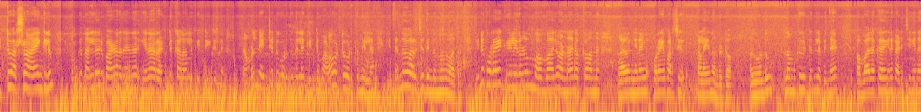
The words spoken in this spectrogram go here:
എട്ട് വർഷമായെങ്കിലും നമുക്ക് നല്ലൊരു പഴം അതായത് ഇങ്ങനെ റെഡ് കളറിൽ കിട്ടിയിട്ടില്ല. നമ്മൾ നെറ്റ് ഇട്ട് കൊടുക്കുന്നില്ല കിട്ടും വളം ഇട്ട് കൊടുക്കുന്നില്ല കിട്ടുന്നത് പറിച്ച് തിന്നുന്നു എന്ന് മാത്രം. പിന്നെ കുറേ കിളികളും വവ്വാലും അണ്ണാനൊക്കെ വന്ന് അതിങ്ങനെ കുറേ പറിച്ച് കളയുന്നുണ്ട് കേട്ടോ അതുകൊണ്ടും നമുക്ക് കിട്ടുന്നില്ല. പിന്നെ വവ്വാലൊക്കെ ഇങ്ങനെ കടിച്ചിങ്ങനെ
